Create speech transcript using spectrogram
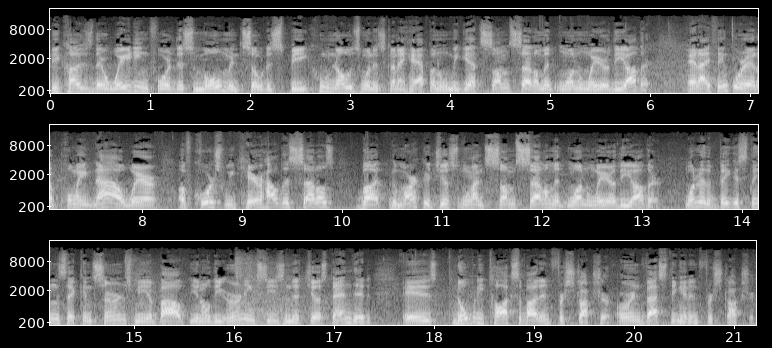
because they're waiting for this moment, so to speak. Who knows when it's going to happen when we get some settlement one way or the other. And I think we're at a point now where, of course, we care how this settles, but the market just wants some settlement one way or the other. One of the biggest things that concerns me about, you know, the earnings season that just ended is nobody talks about infrastructure or investing in infrastructure.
